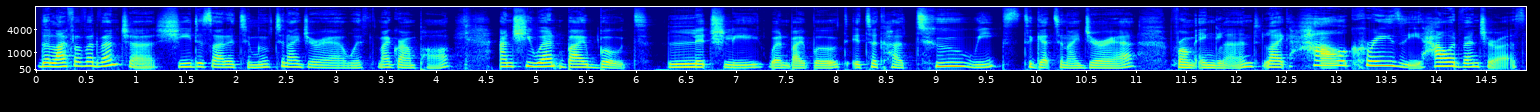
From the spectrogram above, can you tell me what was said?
the life of adventure. She decided to move to Nigeria with my grandpa and she went by boat literally went by boat. It took her two weeks to get to Nigeria from England. Like, how crazy, how adventurous.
